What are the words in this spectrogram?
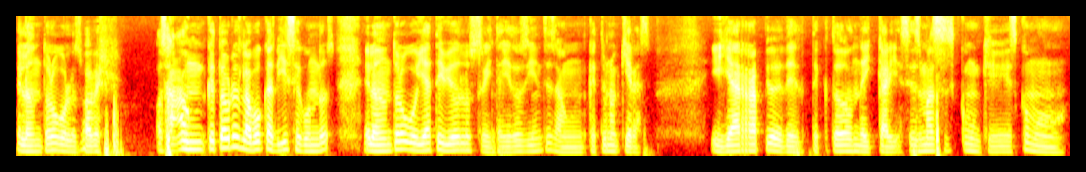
el odontólogo los va a ver. O sea, aunque tú abres la boca 10 segundos, el odontólogo ya te vio los 32 dientes, aunque tú no quieras. Y ya rápido detectó dónde hay caries. Es más, es como que es como.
